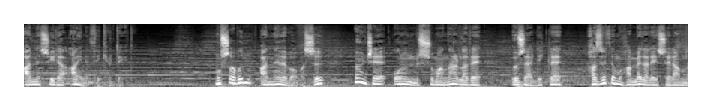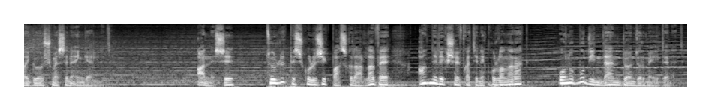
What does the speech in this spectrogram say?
annesiyle aynı fikirdeydi. Musab'ın anne ve babası önce onun Müslümanlarla ve özellikle Hz. Muhammed Aleyhisselam'la görüşmesini engelledi. Annesi türlü psikolojik baskılarla ve annelik şefkatini kullanarak onu bu dinden döndürmeyi denedi.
